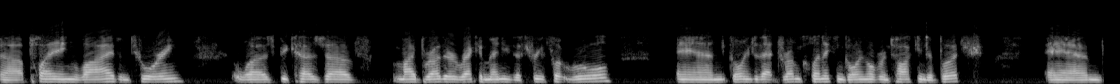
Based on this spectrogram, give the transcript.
uh, playing live and touring, was because of my brother recommending the three foot rule, and going to that drum clinic and going over and talking to Butch, and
